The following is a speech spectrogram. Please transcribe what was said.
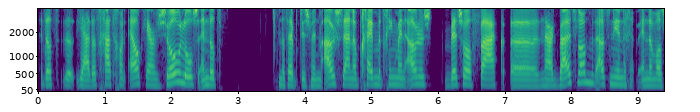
dat, dat, ja, dat gaat gewoon elk jaar zo los. En dat, dat heb ik dus met mijn ouders gedaan. En op een gegeven moment gingen mijn ouders best wel vaak eh, naar het buitenland met oud en. En dan- was,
